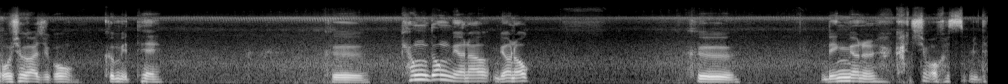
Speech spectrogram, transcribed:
오셔가지고 그 밑에 그 평동 면허, 면옥 그 냉면을 같이 먹었습니다.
